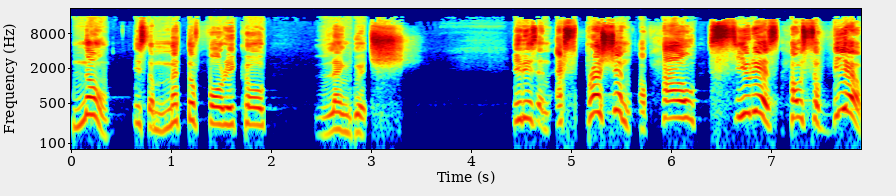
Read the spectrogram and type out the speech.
No, it's a metaphorical language. It is an expression of how serious, how severe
